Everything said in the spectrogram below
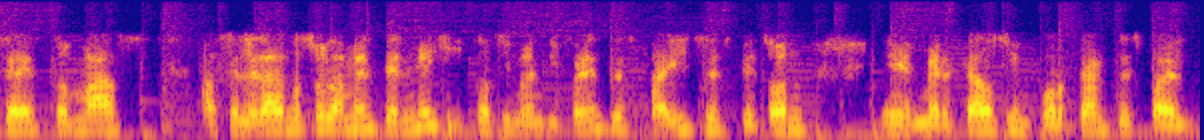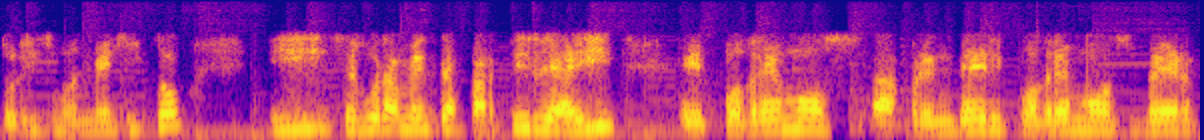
sea esto más acelerado, no solamente en México, sino en diferentes países que son eh, mercados importantes para el turismo en México. Y seguramente a partir de ahí eh, podremos aprender y podremos ver,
